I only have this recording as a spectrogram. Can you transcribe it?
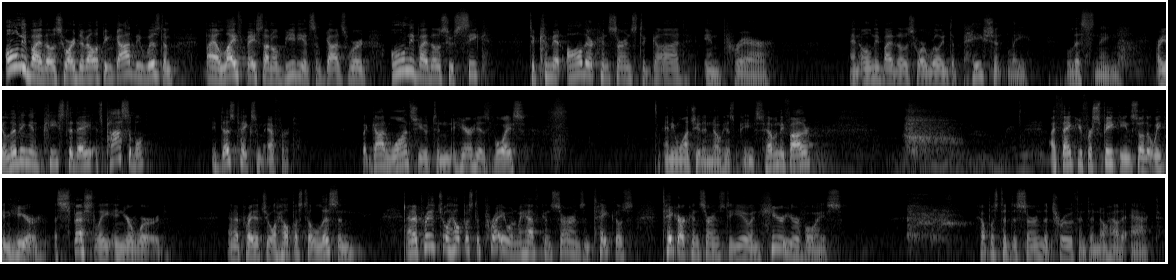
only by those who are developing godly wisdom by a life based on obedience of God's Word only by those who seek to commit all their concerns to God in prayer, and only by those who are willing to patiently listening. Are you living in peace today? It's possible. It does take some effort. But God wants you to hear His voice, and He wants you to know His peace. Heavenly Father, I thank you for speaking so that we can hear, especially in your word. And I pray that you will help us to listen. And I pray that you'll help us to pray when we have concerns and take those take our concerns to you and hear your voice. Help us to discern the truth and to know how to act.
